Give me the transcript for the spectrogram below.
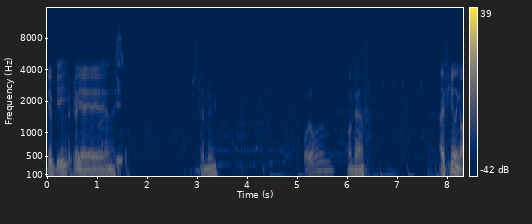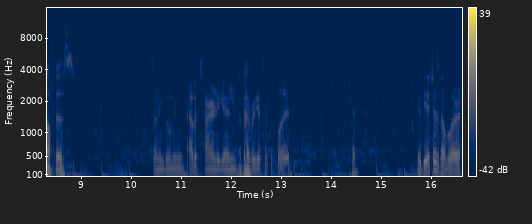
You have gate? Okay, Oh, yeah, yeah, yeah, yeah. uh, Nice. Just dead, maybe. Coil him. Won't have. I have healing off those. Stunning Boomy. I have a Tyrant again. If Okay. I ever get to play. Okay. Yeah, DH has no blur.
